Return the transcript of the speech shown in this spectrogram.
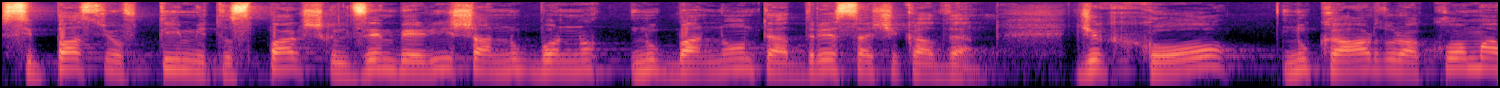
sipas njoftimit të spak, Shkëlzen Berisha nuk nuk banon te adresa që ka dhënë. GJKKO, nuk ka ardhur akoma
